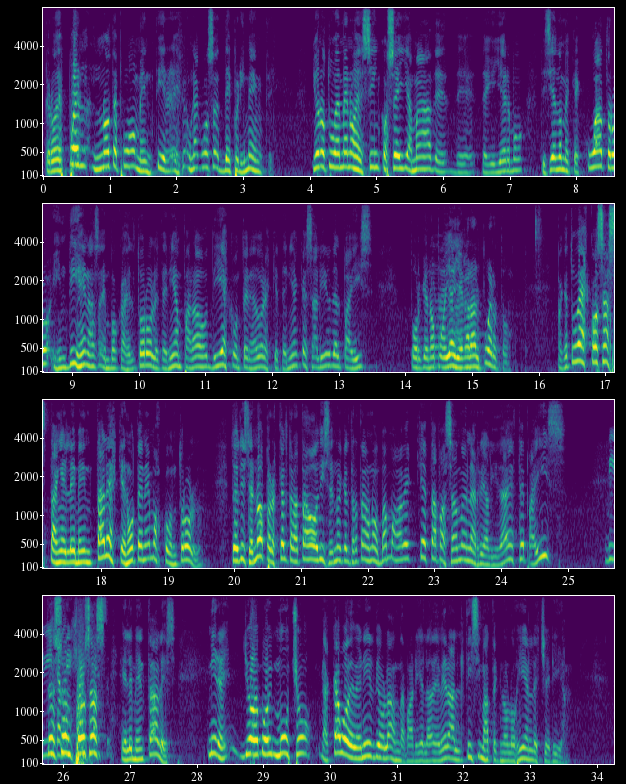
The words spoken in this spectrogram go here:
Pero después no te puedo mentir, es una cosa deprimente. Yo no tuve menos de cinco o seis llamadas de, de- de Guillermo diciéndome que cuatro indígenas en Bocas del Toro le tenían parados 10 contenedores que tenían que salir del país porque no podía llegar al puerto. Para que tú veas cosas tan elementales que no tenemos control. Entonces dice, no, pero es que el tratado dice, no, es que el tratado no. Vamos a ver qué está pasando en la realidad de este país. Entonces son cosas elementales. Mire, yo voy mucho, acabo de venir de Holanda, Mariela, de ver altísima tecnología en lechería.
